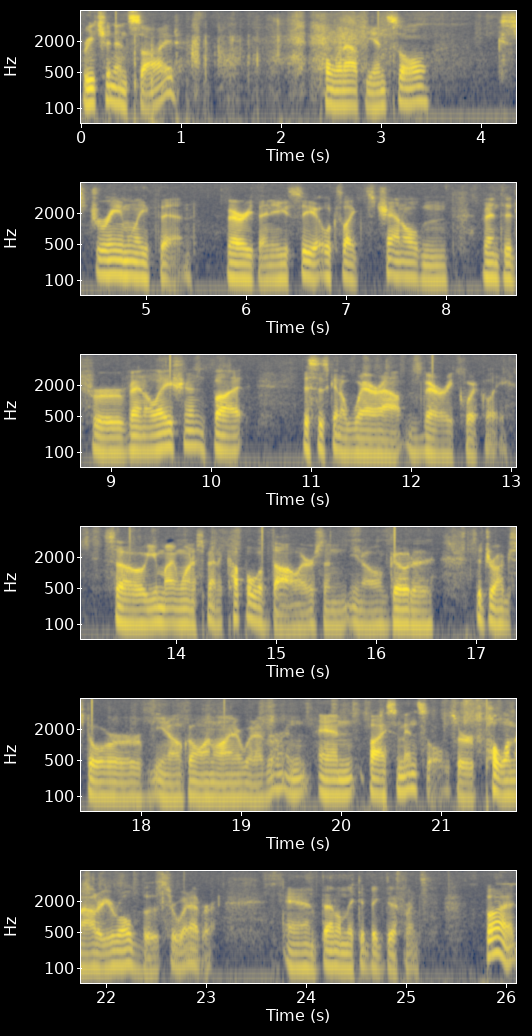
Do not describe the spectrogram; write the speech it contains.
reaching inside, pulling out the insole, extremely thin, very thin. You can see it looks like it's channeled and vented for ventilation, but this is going to wear out very quickly. So you might want to spend a couple of dollars and you know go to the drugstore or you know go online or whatever and and buy some insoles or pull them out of your old boots or whatever, and that'll make a big difference. But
